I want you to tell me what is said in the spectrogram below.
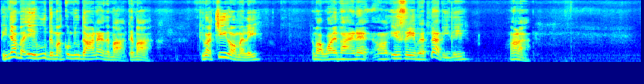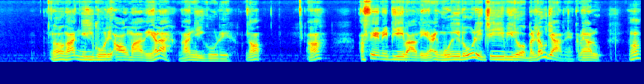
ဒီညမအေးဘူးဒီမှာကွန်ပျူတာနဲ့ဒီမှာဒီမှာ ဒီမှာကြည့်တော့မယ်လေဒီမှာ wifi နဲ့အော် AC ပဲနှက်ပြီလေဟုတ်လားနော်ငါညီကိုတွေအောင်ပါသေးဟဟလားငါညီကိုတွေနော်အာအစင်းနေပြေးပါသေးအဲငွေလိုးတွေကြီးပြီးတော့မလောက်ကြနဲ့ခင်ဗျားတို့နော်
